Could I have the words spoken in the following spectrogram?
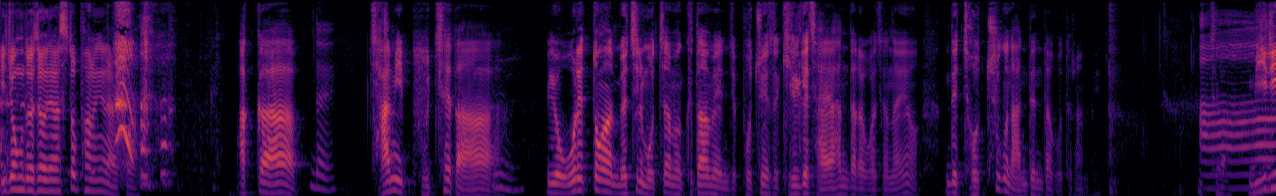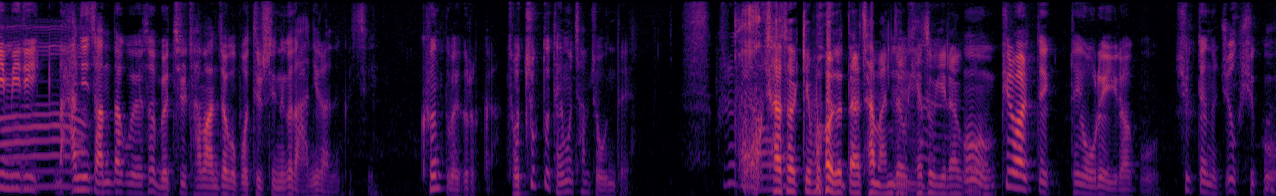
이 정도에서 그냥 스톱하는 게 나을 것 같아요. 아까 네. 잠이 부채다. 음. 이게 오랫동안 며칠 못 자면 그 다음에 이제 보충해서 길게 자야 한다라고 하잖아요. 근데 저축은 안 된다고 더랍니다. 아. 미리 미리 많이 잔다고 해서 며칠 잠 안 자고 버틸 수 있는 건 아니라는 거지. 그건 또 왜 그럴까? 저축도 되면 참 좋은데. 푹 자서 이렇게 모아뒀다가 잠 안 자고 음. 계속 일하고. 어, 필요할 때 되게 오래 일하고 쉴 때는 쭉 쉬고.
